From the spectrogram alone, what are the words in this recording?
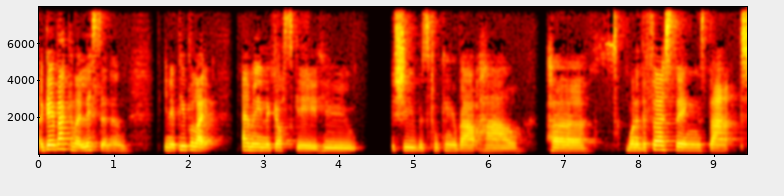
I go back and I listen, and you know, people like Emily Nagoski, who she was talking about how her one of the first things that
